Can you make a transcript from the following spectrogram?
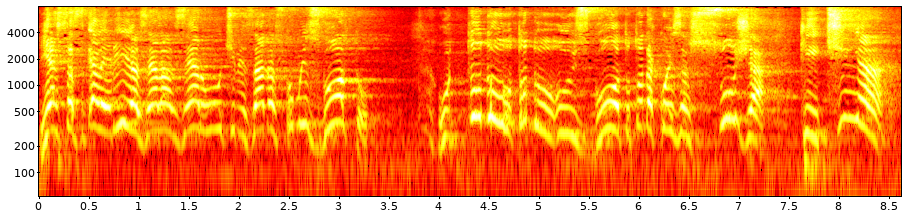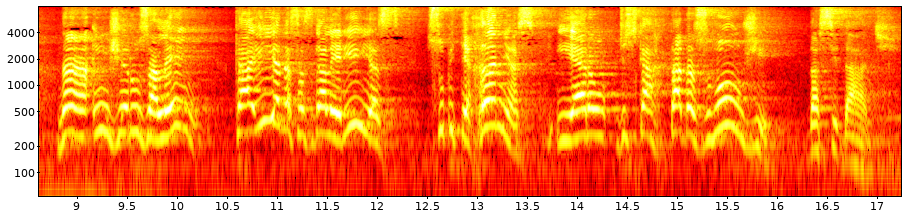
E essas galerias, elas eram utilizadas como esgoto. O, tudo, todo o esgoto, toda coisa suja que tinha na, em Jerusalém caía nessas galerias subterrâneas e eram descartadas longe da cidade.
